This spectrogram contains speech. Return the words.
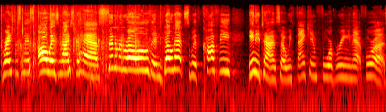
Graciously, it's always nice to have cinnamon rolls and donuts with coffee anytime, so we thank him for bringing that for us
